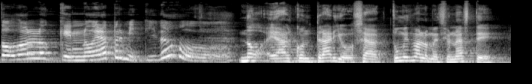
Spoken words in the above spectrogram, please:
todo lo que no era permitido. o- No, eh, al contrario, o sea, tú misma lo mencionaste.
